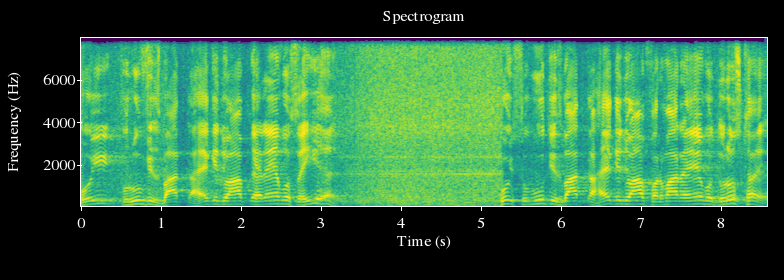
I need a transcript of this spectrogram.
کوئی پروف اس بات کا ہے کہ جو آپ کہہ رہے ہیں وہ صحیح ہے؟ کوئی ثبوت اس بات کا ہے کہ جو آپ فرما رہے ہیں وہ درست ہے؟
